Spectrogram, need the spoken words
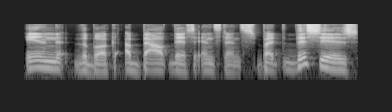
in the book about this instance. But this is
